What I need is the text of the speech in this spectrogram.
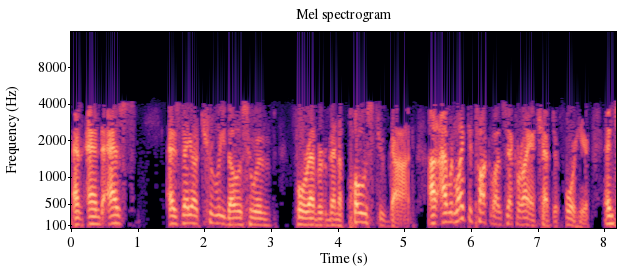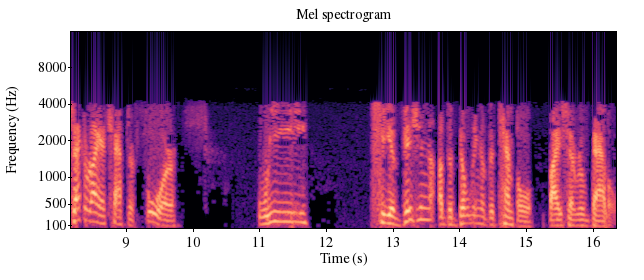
And, and as, as they are truly those who have forever been opposed to God. I, I would like to talk about Zechariah chapter 4 here. In Zechariah chapter 4, we see a vision of the building of the temple by Zerubbabel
